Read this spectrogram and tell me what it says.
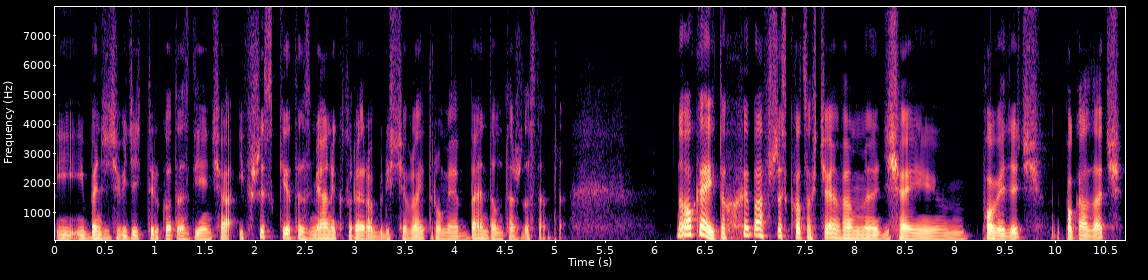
i, i będziecie widzieć tylko te zdjęcia i wszystkie te zmiany, które robiliście w Lightroomie będą też dostępne. No okej, to chyba wszystko, co chciałem Wam dzisiaj powiedzieć, pokazać.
